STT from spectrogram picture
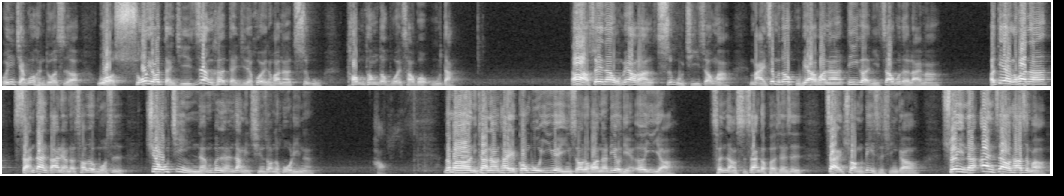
我已经讲过很多次哦，我所有等级任何等级的会员的话呢，持股通通都不会超过五档。啊，所以呢，我们要把持股集中啊，买这么多股票的话呢，第一个你照顾得来吗？而第二个话呢，散弹打两的操作模式究竟能不能让你轻松的获利呢？好，那么你看呢，它也公布一月营收的话呢，六点二亿啊，成长十三个 percent 是再创历史新高。所以呢，按照它什么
